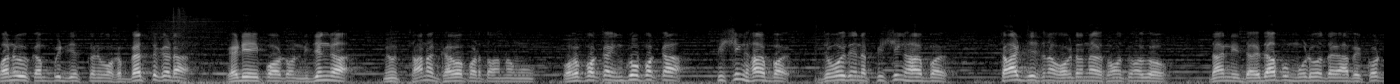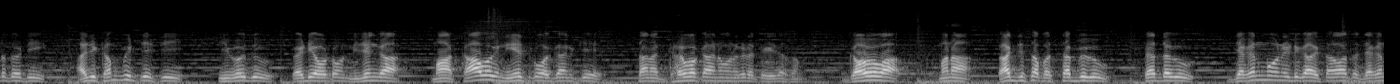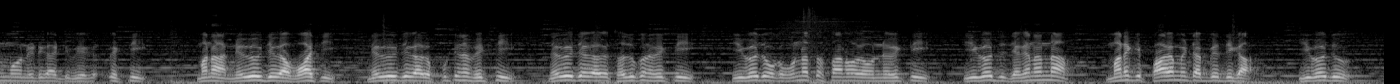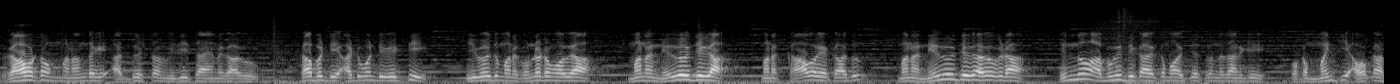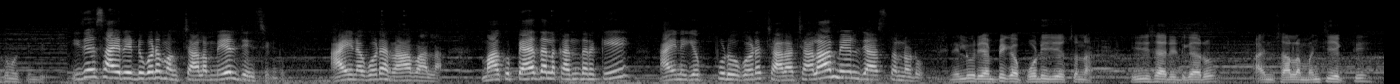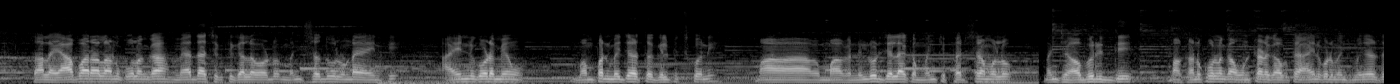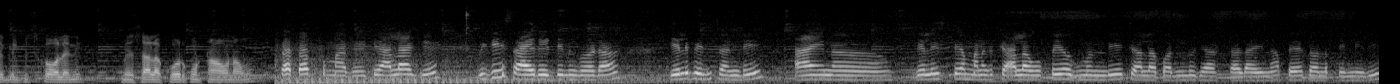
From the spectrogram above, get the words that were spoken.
పనులు కంప్లీట్ చేసుకొని ఒక బెత్త కూడా రెడీ అయిపోవడం నిజంగా మేము చాలా గర్వపడతా ఉన్నాము. ఒక పక్క ఇంకో పక్క ఫిషింగ్ హార్బర్ జోదైన ఫిషింగ్ హార్బర్ స్టార్ట్ చేసిన ఒకటన్నర సంవత్సరంలో దాన్ని దాదాపు మూడు వందల యాభై కోట్లతోటి అది కంప్లీట్ చేసి ఈరోజు రెడీ అవటం నిజంగా మా కావగ నియోజకవర్గానికి తన గర్వకారణం అని కూడా తెలియజేస్తాం. గౌరవ మన రాజ్యసభ సభ్యులు పెద్దలు జగన్మోహన్ రెడ్డి గారి తర్వాత జగన్మోహన్ రెడ్డి గారి వ్యక్తి మన నెల్లూరు జిల్లా వాసి నెల్లూరు జిల్లాలో పుట్టిన వ్యక్తి నెల్లూరు జిల్లాలో చదువుకున్న వ్యక్తి ఈరోజు ఒక ఉన్నత స్థానంలో ఉన్న వ్యక్తి ఈరోజు జగనన్న మనకి పార్లమెంట్ అభ్యర్థిగా ఈరోజు రావటం మనందరి అదృష్టం విధి సాయన గారు కాబట్టి అటువంటి వ్యక్తి ఈరోజు మనకు ఉండటం వల్ల మన జిల్లా మన కావలే కాదు మన జిల్లాలో కూడా ఎన్నో అభివృద్ధి కార్యక్రమాలు చేసుకున్న దానికి ఒక మంచి అవకాశం వచ్చింది. ఇదే సాయిరెడ్డి కూడా మాకు చాలా మేలు చేసిండు. ఆయన కూడా రావాలా. మాకు పేదలకందరికీ ఆయన ఎప్పుడు కూడా చాలా చాలా మేలు చేస్తున్నాడు. నెల్లూరు ఎంపీగా పోటీ చేస్తున్న ఈజీసాయి రెడ్డి గారు ఆయన చాలా మంచి వ్యక్తి చాలా వ్యాపారాల అనుకూలంగా మేధాశక్తి గలవాడు మంచి చదువులు ఉన్నాయి ఆయనకి. ఆయన్ని కూడా మేము బంపన్ మెజార్టీతో గెలిపించుకొని మా మాకు నెల్లూరు జిల్లాకి మంచి పరిశ్రమలు మంచి అభివృద్ధి మాకు అనుకూలంగా ఉంటాడు కాబట్టి ఆయన కూడా మంచి మెజార్టీతో గెలిపించుకోవాలని మేము చాలా కోరుకుంటా ఉన్నాము. ప్రతాప్ కుమార్ రెడ్డి అలాగే విజయసాయి రెడ్డిని కూడా గెలిపించండి. ఆయన గెలిస్తే మనకు చాలా ఉపయోగం ఉంది చాలా పనులు చేస్తాడు ఆయన పేదోళ్ళ పెన్నిది.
